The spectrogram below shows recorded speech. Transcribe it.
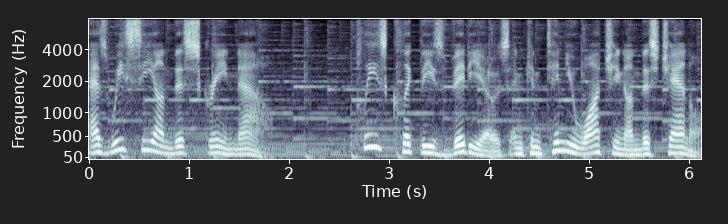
As we see on this screen now. Please click these videos and continue watching on this channel.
